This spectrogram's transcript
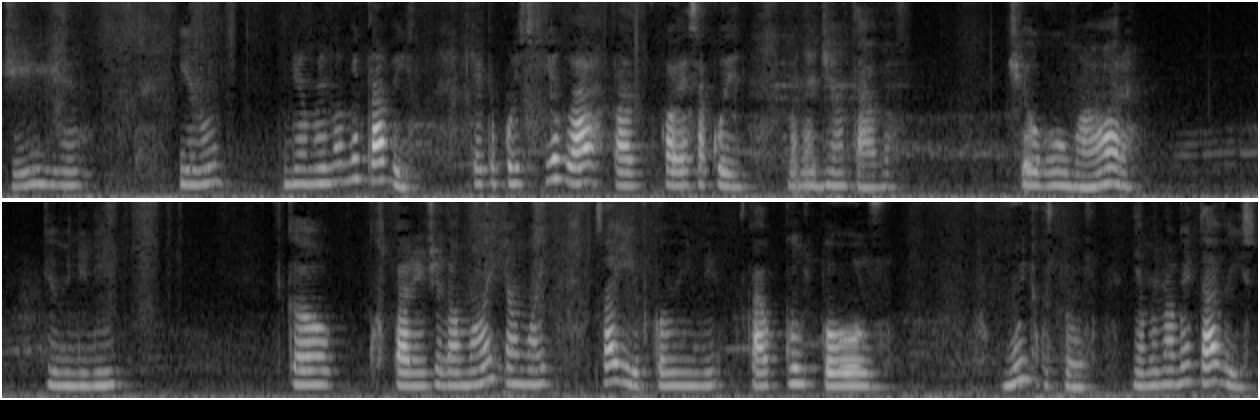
tias. E não, minha mãe não aguentava isso. Tinha que a polícia ia lá para conversar com ele, mas não adiantava. Chegou uma hora que o menininho ficou parentes da mãe e a mãe saiu, ficou, ficava custoso, muito custoso. E a mãe não aguentava isso.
